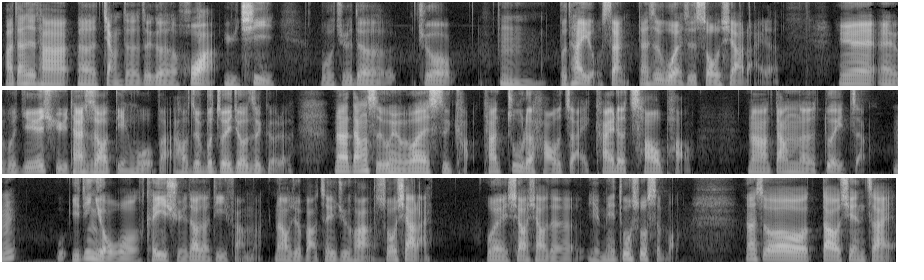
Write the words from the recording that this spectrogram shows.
啊？但是他呃讲的这个话语气，我觉得就嗯不太友善，但是我也是收下来了，因为哎，我也许他是要点我吧，然后就不追究这个了。那当时我有在思考，他住了豪宅，开了超跑，那当了队长。嗯，一定有我可以学到的地方嘛？那我就把这句话收下来，我也笑笑的，也没多说什么。那时候到现在，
